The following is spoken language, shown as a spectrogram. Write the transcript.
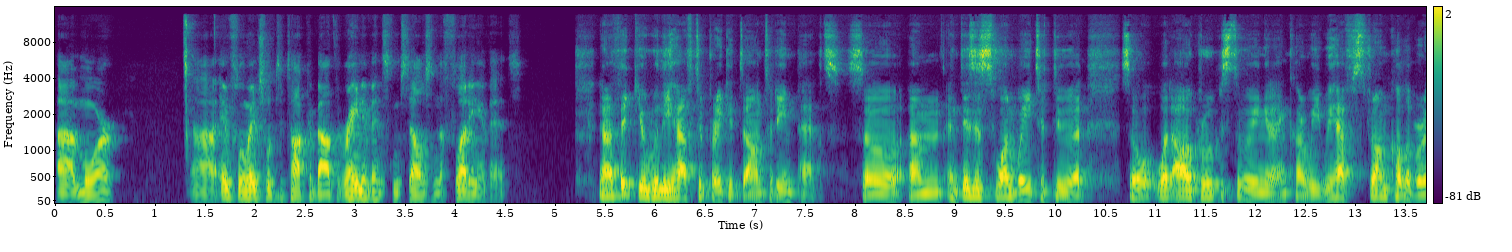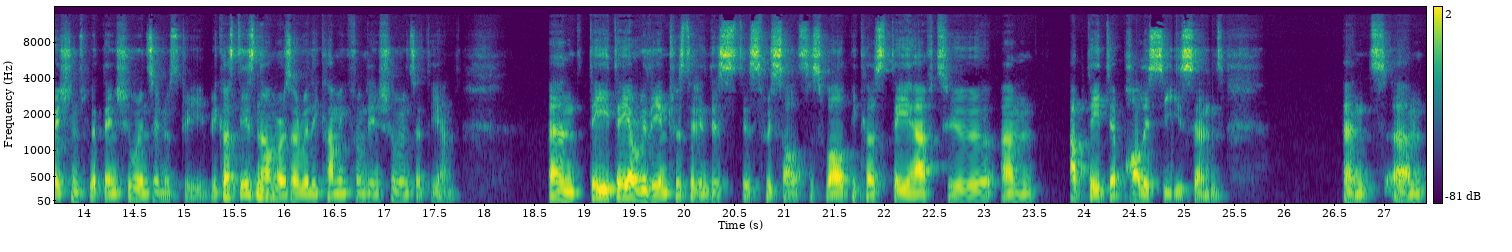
uh, more uh, influential to talk about the rain events themselves and the flooding events? Now, I think you really have to break it down to the impacts. So, um, and this is one way to do it. So, what our group is doing at NCAR, we, we have strong collaborations with the insurance industry because these numbers are really coming from the insurance at the end. And they, they are really interested in this, this results as well because they have to um, update their policies and and um,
